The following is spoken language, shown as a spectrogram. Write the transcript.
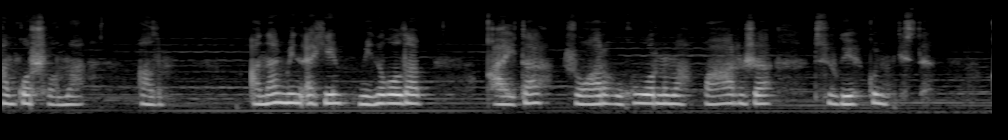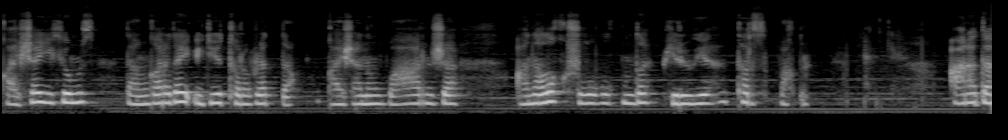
қамқоршылығыма алдым. Анам мен әкем мені қолдап қайта жоғары оқу орныма барынша түсуге көмектесті. Қайша екеуміз даңғардай үйде тұрып жаттық. Қайшаның барынша аналық жылулығымды беруге тырысып бақтым. Арада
